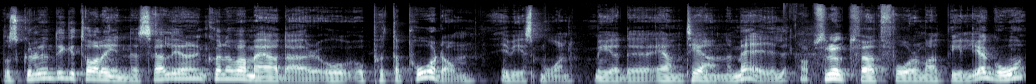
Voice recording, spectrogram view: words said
Då skulle den digitala innesäljaren kunna vara med där och, och putta på dem i viss mån med eh, en-till-en-mail. Absolut. För att få dem att vilja gå.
